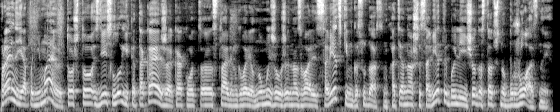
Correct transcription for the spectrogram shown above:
Правильно я понимаю то, что здесь логика такая же, как вот э, Сталин говорил, ну мы же уже назвались советским государством, хотя наши советы были еще достаточно буржуазные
